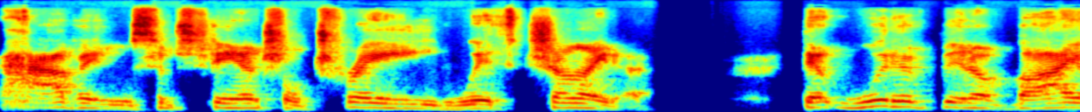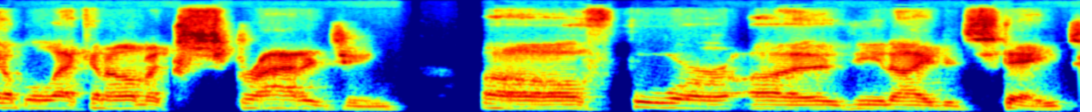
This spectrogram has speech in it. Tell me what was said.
having substantial trade with China that would have been a viable economic strategy uh, for uh, the United States.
